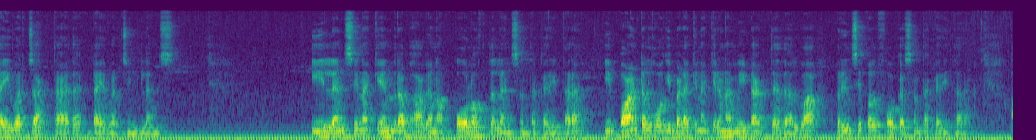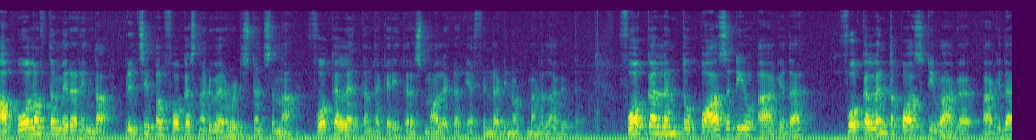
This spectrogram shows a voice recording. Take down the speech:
ಡೈವರ್ಜ್ ಆಗ್ತಾ ಇದೆ, ಡೈವರ್ಜಿಂಗ್ ಲೆನ್ಸ್. ಈ ಲೆನ್ಸಿನ ಕೇಂದ್ರ ಭಾಗನ ಪೋಲ್ ಆಫ್ ದ ಲೆನ್ಸ್ ಅಂತ ಕರೀತಾರೆ. ಈ ಪಾಯಿಂಟಲ್ಲಿ ಹೋಗಿ ಬೆಳಕಿನ ಕಿರಣ ಮೀಟ್ ಆಗ್ತಾ ಇದೆ ಅಲ್ವಾ? ಪ್ರಿನ್ಸಿಪಲ್ ಫೋಕಸ್ ಅಂತ ಕರೀತಾರೆ. ಆ ಪೋಲ್ ಆಫ್ ದ ಮಿರರ್ ಇಂದ ಪ್ರಿನ್ಸಿಪಲ್ ಫೋಕಸ್ ನಡುವೆ ಇರುವ ಡಿಸ್ಟೆನ್ಸನ್ನು ಫೋಕಲ್ ಲೆಂತ್ ಅಂತ ಕರೀತಾರೆ. ಸ್ಮಾಲ್ ಲೆಟರ್ ಎಫ್ ಇಂದ ಡಿನೋಟ್ ಮಾಡಲಾಗುತ್ತೆ. ಫೋಕಲ್ ಲೆಂತ್ ಪಾಸಿಟಿವ್ ಆಗಿದೆ. ಫೋಕಲ್ ಲೆಂತ್ ಪಾಸಿಟಿವ್ ಆಗ, ಆಗಿದೆ.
